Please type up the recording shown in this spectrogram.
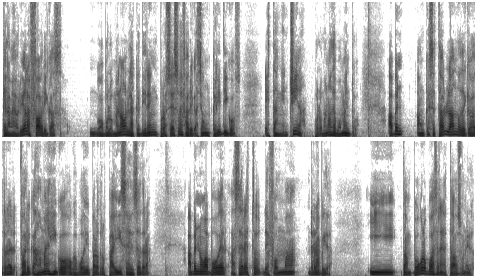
que la mayoría de las fábricas o por lo menos las que tienen procesos de fabricación críticos, están en China, por lo menos de momento. Apple, aunque se está hablando de que va a traer fábricas a México o que puede ir para otros países, etc., Apple no va a poder hacer esto de forma rápida. Y tampoco lo puede hacer en Estados Unidos.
